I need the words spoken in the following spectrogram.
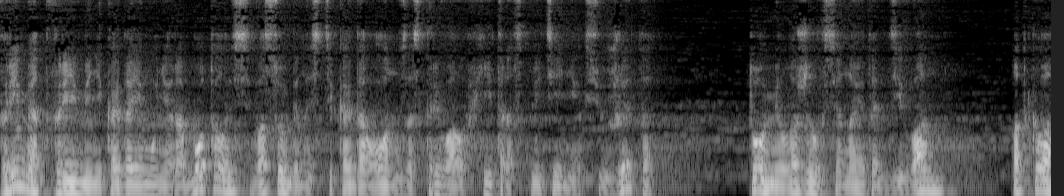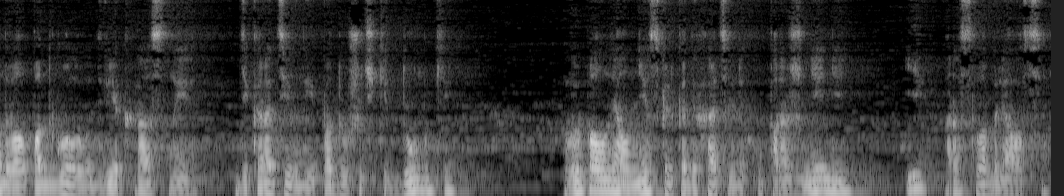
Время от времени, когда ему не работалось, в особенности, когда он застревал в хитросплетениях сюжета, Томми ложился на этот диван, подкладывал под голову две красные декоративные подушечки-думки, выполнял несколько дыхательных упражнений и расслаблялся,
